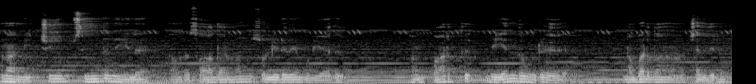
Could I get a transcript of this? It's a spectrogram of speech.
ஆனால் நிச்சயம் சிந்தனையில் அவரை சாதாரணம்னு சொல்லிடவே முடியாது. நான் பார்த்து வியந்த ஒரு நபர் தான் சந்திரன்.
